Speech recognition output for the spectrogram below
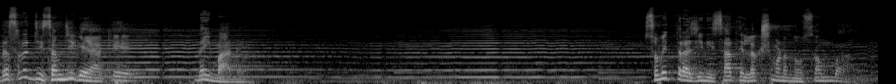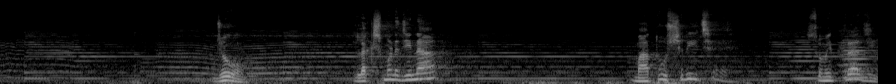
દશરથજી સમજી ગયા કે નહીં માને. સુમિત્રાજીની સાથે લક્ષ્મણનો સંવાદ. જો, લક્ષ્મણજીના માતુશ્રી છે, સુમિત્રાજી.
